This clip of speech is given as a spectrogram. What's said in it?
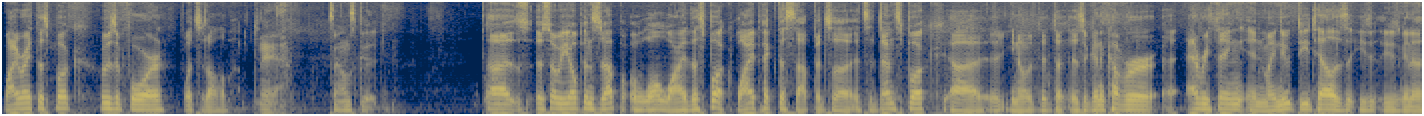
why write this book? Who's it for? What's it all about? Yeah, sounds good. Uh, so he opens it up. Well, why this book? Why pick this up? It's a it's a dense book. Uh, you know, is it going to cover everything in minute detail? Is it, he's, he's going to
